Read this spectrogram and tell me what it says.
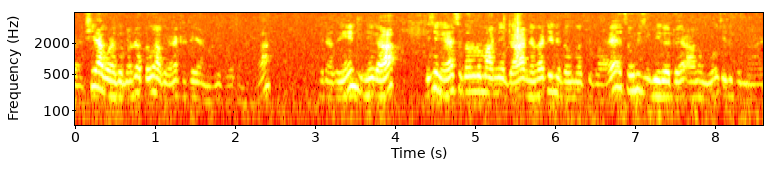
800ကျန်ဆိုတော့300ကျန်ထက်ထက်ရမှာလို့ပြောချင်တာပါဒါဆိုရင်ဒီနေ့က ဒီချိန်က73.2ကနံပါတ်1နဲ့3ပဲဖြစ်ပါတယ်အဆုံးထိကြည့်ပေးတဲ့အတွက်အားလုံးကိုကျေးဇူးတင်ပါတယ်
